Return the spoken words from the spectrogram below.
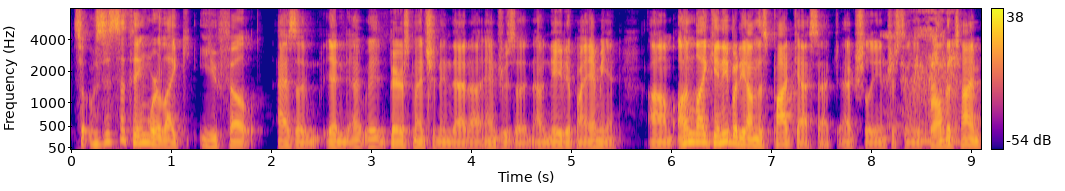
So was this a thing where like you felt as a and uh, it bears mentioning that uh, Andrew's a, a, native Miamian, um, unlike anybody on this podcast. Actually, interestingly, for all the time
